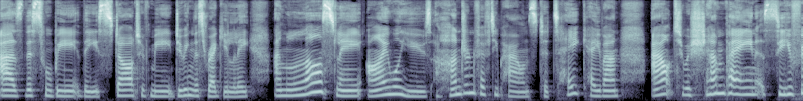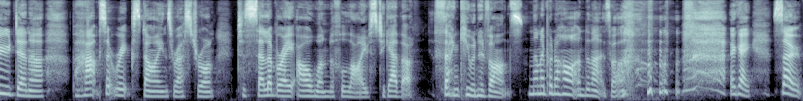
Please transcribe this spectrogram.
as this will be the start of me doing this regularly. And lastly, I will use £150 to take Kayvan out to a champagne seafood dinner, perhaps at Rick Stein's restaurant, to celebrate our wonderful lives together. Thank you in advance. And then I put a heart under that as well. okay, so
